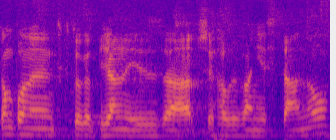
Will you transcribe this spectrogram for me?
komponent, który odpowiedzialny jest za przechowywanie stanu,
